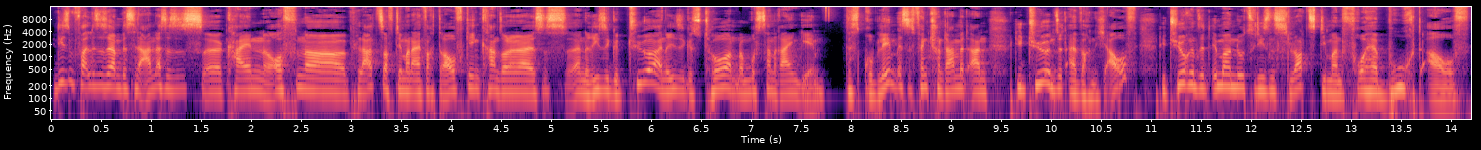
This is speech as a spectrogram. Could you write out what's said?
In diesem Fall ist es ja ein bisschen anders. Es ist äh, kein offener Platz, auf den man einfach draufgehen kann, sondern es ist eine riesige Tür, ein riesiges Tor und man muss dann reingehen. Das Problem ist, es fängt schon damit an, die Türen sind einfach nicht auf. Die Türen sind immer nur zu diesen Slots, die man vorher bucht, auf.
